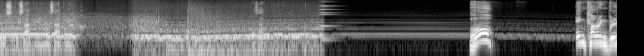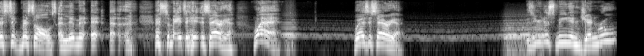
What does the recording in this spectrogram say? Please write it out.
What's, what's happening? What's happening? What's happening? Oh! Incoming ballistic missiles uh, uh, estimated to hit this area. Where? Where's this area? Does you just mean in general?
